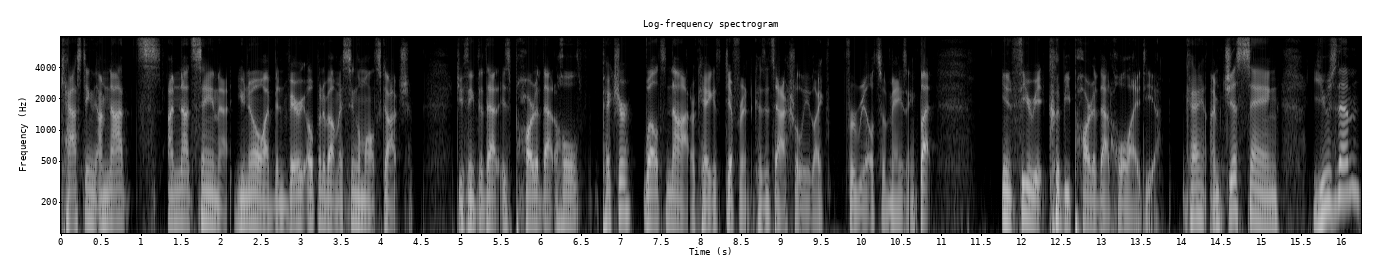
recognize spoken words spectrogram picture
casting, I'm not I'm not saying that. You know, I've been very open about my single malt Scotch. Do you think that that is part of that whole picture? Well, it's not. Okay, it's different because it's actually like for real. It's amazing, but in theory, it could be part of that whole idea. Okay, I'm just saying use them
